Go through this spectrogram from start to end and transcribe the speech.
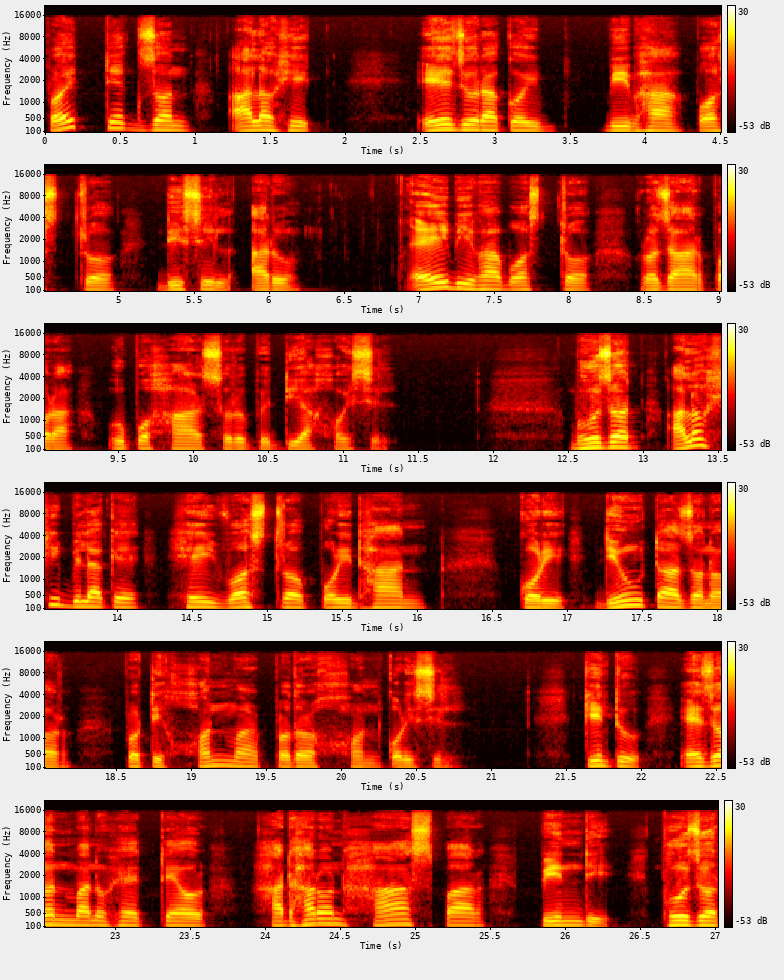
প্ৰত্যেকজন আলহীক এযোৰাকৈ বিবাহ বস্ত্ৰ দিছিল আৰু এই বিবাহ বস্ত্ৰ ৰজাৰ পৰা উপহাৰ স্বৰূপে দিয়া হৈছিল। ভোজত আলহীবিলাকে সেই বস্ত্ৰ পৰিধান কৰি দেউতাজনৰ প্ৰতি সন্মান প্ৰদৰ্শন কৰিছিল। কিন্তু এজন মানুহে তেওঁৰ সাধাৰণ সাজ পাৰ পিন্ধি ভোজৰ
